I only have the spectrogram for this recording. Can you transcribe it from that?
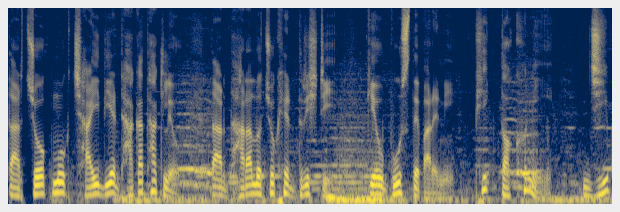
তার চোখ মুখ ছাই দিয়ে ঢাকা থাকলেও তার ধারালো চোখের দৃষ্টি কেউ বুঝতে পারেনি। ঠিক তখনই জিপ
